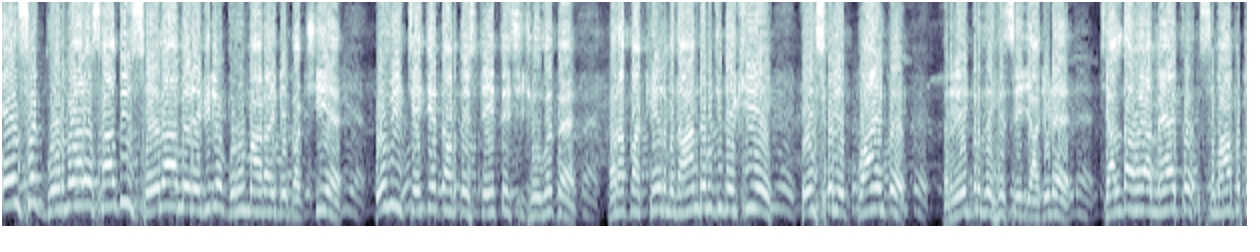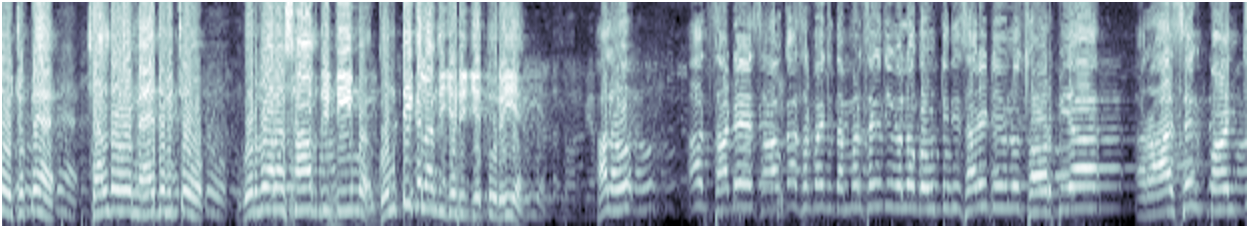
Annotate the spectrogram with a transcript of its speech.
ਇਸ ਗੁਰਦੁਆਰਾ ਸਾਹਿਬ ਦੀ ਸੇਵਾ ਮੇਰੇ ਵੀਰੋ, ਗੁਰੂ ਮਹਾਰਾਜ ਨੇ ਬਖਸ਼ੀ ਹੈ। ਉਹ ਵੀ ਚੇਚੇ ਤੌਰ ਤੇ ਸਟੇਜ ਤੇ ਸ਼ਿਸ਼ੋਭਤ ਹੈ। ਪਰ ਆਪਾਂ ਖੇਡ ਮੈਦਾਨ ਦੇ ਵਿੱਚ ਦੇਖੀਏ, ਇਸ ਵੇਲੇ ਪੁਆਇੰਟ ਰੇਡਰ ਦੇ ਹਿੱਸੇ ਜਾ ਜੁੜਿਆ ਚੱਲਦਾ ਹੋਇਆ ਮੈਚ ਸਮਾਪਤ ਹੋ ਚੁੱਕਿਆ ਹੈ। ਚੱਲਦੇ ਹੋਏ ਮੈਚ ਦੇ ਵਿੱਚੋਂ ਗੁਰਦੁਆਰਾ ਸਾਹਿਬ ਦੀ ਟੀਮ ਗੁੰਮਟੀ ਕਲਾਂ ਦੀ ਜਿਹੜੀ ਜੇਤੂ ਰਹੀ ਹੈ। ਹੈਲੋ ਆ ਸਾਡੇ ਸਾਬਕਾ ਸਰਪੰਚ ਦਮਨ ਸਿੰਘ ਜੀ ਵੱਲੋਂ ਗੌਂਟੀ ਦੀ ਸਾਰੀ ਟੀਮ ਨੂੰ 100 ਰੁਪਿਆ ਰਾਜ ਸਿੰਘ ਪੰਚ,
